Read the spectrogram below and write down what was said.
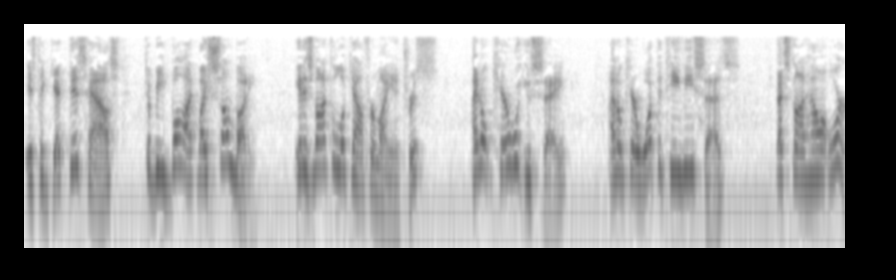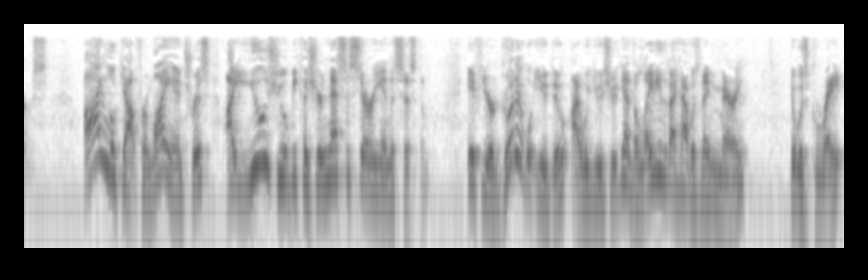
is to get this house to be bought by somebody. It is not to look out for my interests. I don't care what you say. I don't care what the TV says. That's not how it works. I look out for my interests. I use you because you're necessary in the system. If you're good at what you do, I will use you again. The lady that I have was named Mary. It was great.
